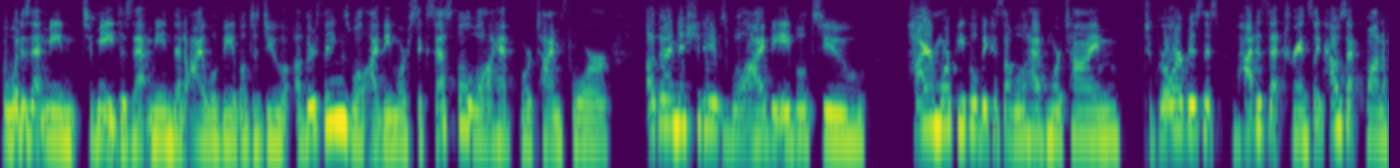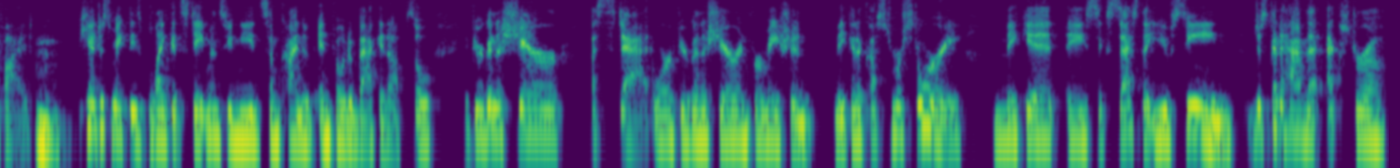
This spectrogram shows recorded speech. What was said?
but what does that mean to me? Does that mean that i will be able to do other things? Will i be more successful? Will i have more time for other initiatives? Will i be able to hire more people because i will have more time to grow our business how does that translate? How's that quantified? Mm. you can't just make these blanket statements. You need some kind of info to back it up. So if you're going to share a stat or if you're going to share information make it a customer story. Make it a success that you've seen. Just got to have that extra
